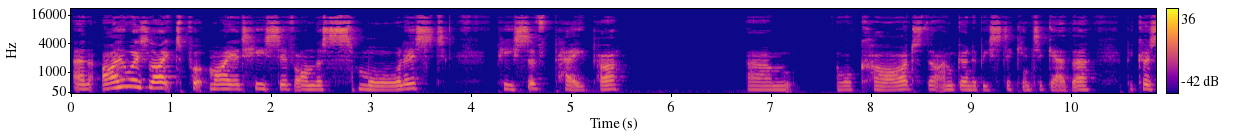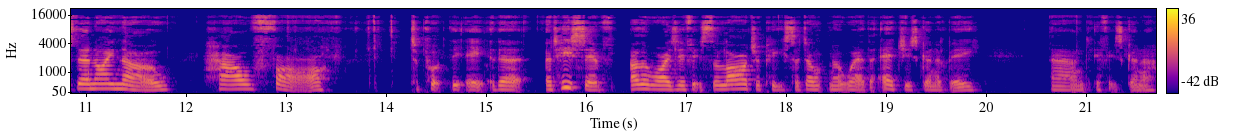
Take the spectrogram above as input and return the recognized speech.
and I always like to put my adhesive on the smallest piece of paper um, or card that I'm going to be sticking together because then I know how far to put the, the adhesive. Otherwise, if it's the larger piece, I don't know where the edge is going to be and if it's going to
